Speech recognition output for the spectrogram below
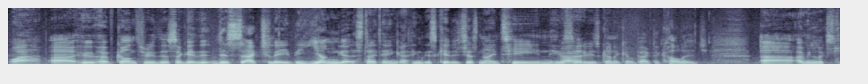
Wow. uh, who have gone through this. This actually, the youngest, I think, I think this kid is just 19, who Right. said he was going to go back to college. Uh, I mean, looks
